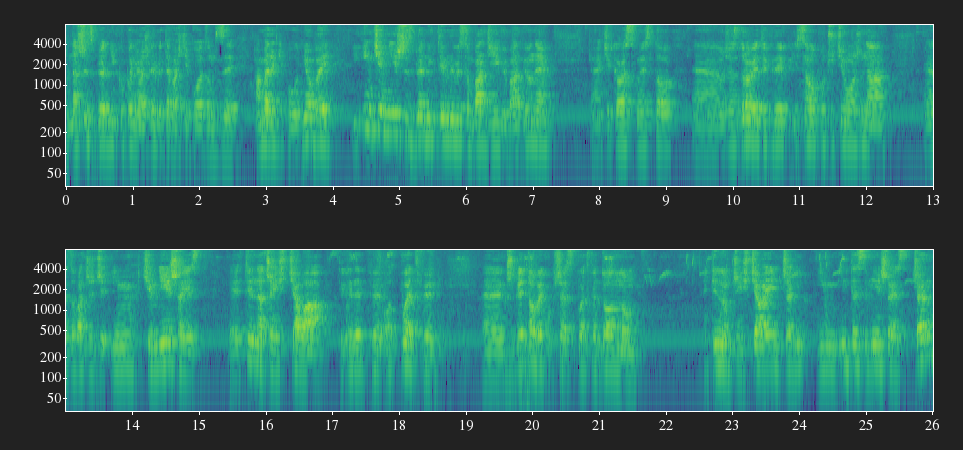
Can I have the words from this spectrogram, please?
w naszym zbiorniku, ponieważ ryby te właśnie pochodzą z Ameryki Południowej i im ciemniejszy zbiornik, tym ryby są bardziej wybarwione. Ciekawostką jest to, że zdrowie tych ryb i samopoczucie można zobaczyć, że im ciemniejsza jest tylna część ciała tych ryb e, od płetwy e, grzbietowej poprzez płetwę dolną tylną część ciała, im, czern, im intensywniejsza jest czerń,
